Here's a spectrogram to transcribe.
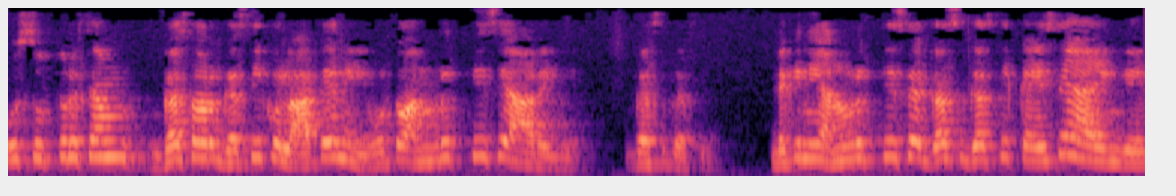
उस सूत्र से हम गस और गसी को लाते नहीं, वो तो अनुवृत्ति से आ रही है, गस गसी। लेकिन ये अनुवृत्ति से गस गसी कैसे आएँगे?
